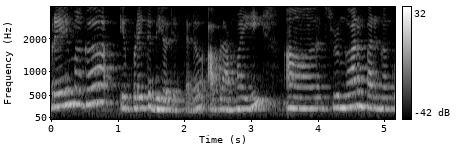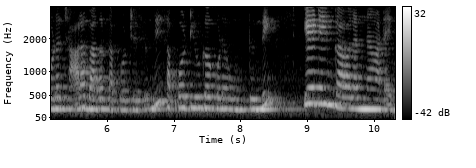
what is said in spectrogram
ప్రేమగా ఎప్పుడైతే బిహేవ్ చేస్తాడో అప్పుడు అమ్మాయి శృంగారం పరంగా కూడా చాలా బాగా సపోర్ట్ చేస్తుంది సపోర్టివ్గా కూడా ఉంటుంది. ఏ టైం కావాలన్నా ఆ టైం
